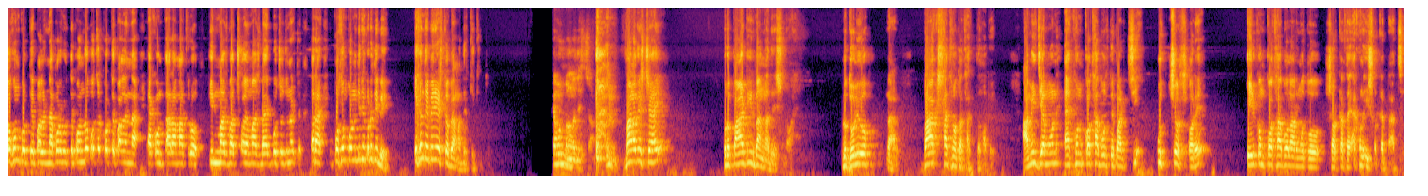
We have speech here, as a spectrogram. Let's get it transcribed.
তখন করতে পারলেন না পরবর্তী পনেরো বছর করতে পারলেন না। এখন তারা মাত্র তিন মাস বা ছয় মাস বা এক বছর জন্য তারা প্রথম পনেরো দিনে করে দিবে। এখান থেকে বেরিয়ে আসতে হবে আমাদেরকে কেমন বাংলাদেশ চান বাংলাদেশ চাই কোনো পার্টির বাংলাদেশ নয়, কোনো দলীয় বাক স্বাধীনতা থাকতে হবে। আমি যেমন এখন কথা বলতে পারছি উচ্চ স্বরে, এরকম কথা বলার মতো সরকার তাই এখন এই সরকারটা আছে।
